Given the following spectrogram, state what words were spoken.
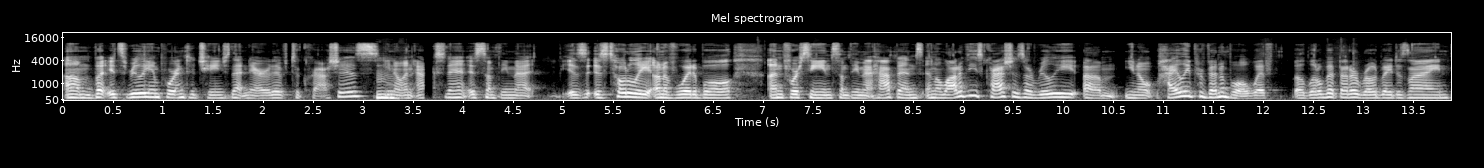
um, but it's really important to change that narrative to crashes. Mm. You know, an accident is something that is, is totally unavoidable, unforeseen, something that happens. And a lot of these crashes are really, um, you know, highly preventable with a little bit better roadway design,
